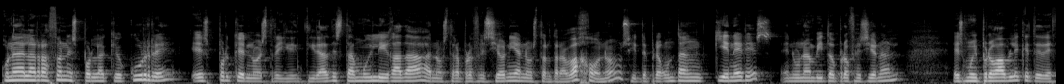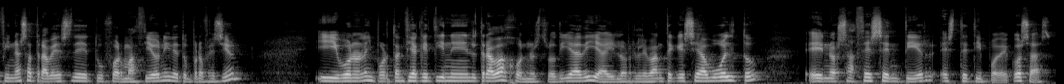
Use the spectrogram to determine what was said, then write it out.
Una de las razones por la que ocurre es porque nuestra identidad está muy ligada a nuestra profesión y a nuestro trabajo, ¿no? Si te preguntan quién eres en un ámbito profesional, es muy probable que te definas a través de tu formación y de tu profesión. Y bueno, la importancia que tiene el trabajo en nuestro día a día y lo relevante que se ha vuelto eh, nos hace sentir este tipo de cosas.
